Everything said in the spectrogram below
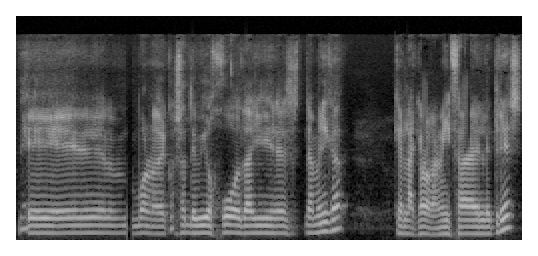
de bueno de cosas de videojuegos de allí de América, que es la que organiza el E3.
